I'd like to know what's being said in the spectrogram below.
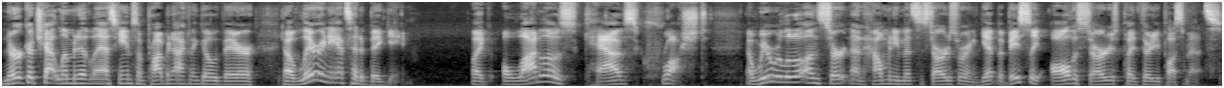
Nurkic got limited last game, so I'm probably not going to go there. Now, Larry Nance had a big game. Like, a lot of those Cavs crushed. Now, we were a little uncertain on how many minutes the starters were going to get, but basically all the starters played 30 plus minutes.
